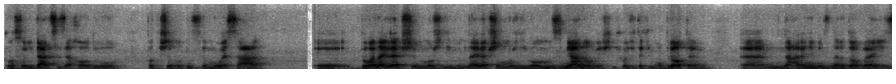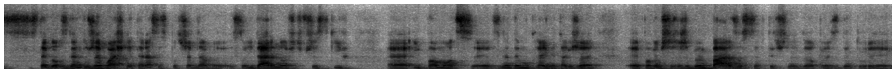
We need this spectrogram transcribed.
konsolidacji Zachodu pod przewodnictwem USA była najlepszym możliwym, najlepszą możliwą zmianą, jeśli chodzi takim obrotem na arenie międzynarodowej, z tego względu, że właśnie teraz jest potrzebna solidarność wszystkich e, i pomoc e, względem Ukrainy. Także e, powiem szczerze, że byłem bardzo sceptyczny do prezydentury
